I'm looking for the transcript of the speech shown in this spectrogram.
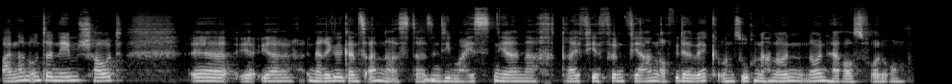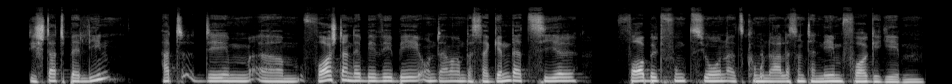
anderen Unternehmen schaut, äh, ja in der Regel ganz anders. Da sind die meisten ja nach drei, vier, fünf Jahren auch wieder weg und suchen nach neuen, neuen Herausforderungen. Die Stadt Berlin hat dem ähm, Vorstand der BWB unter anderem das Agenda-Ziel Vorbildfunktion als kommunales Unternehmen vorgegeben.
